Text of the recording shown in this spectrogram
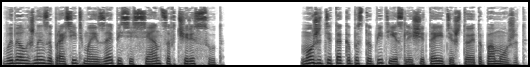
вы должны запросить мои записи с сеансов через суд. Можете так и поступить, если считаете, что это поможет.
